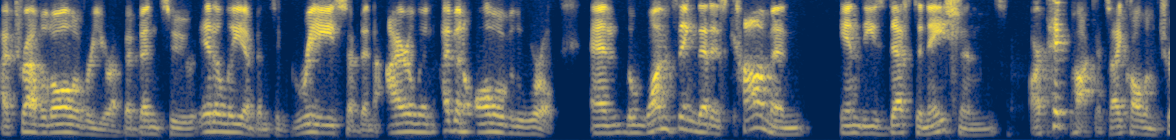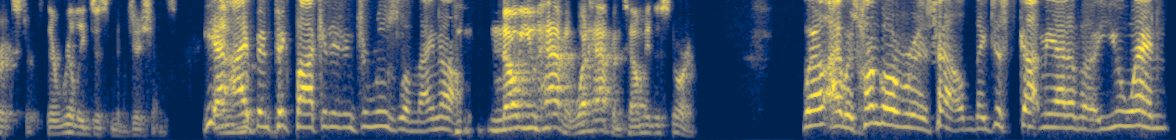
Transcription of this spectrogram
I've traveled all over Europe. I've been to Italy, I've been to Greece, I've been to Ireland, I've been all over the world. And the one thing that is common in these destinations are pickpockets. I call them tricksters. They're really just magicians. Yeah, And- I've been pickpocketed in Jerusalem. I know. No, you haven't. What happened? Tell me the story. Well, I was hungover as hell. They just got me out of a UN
